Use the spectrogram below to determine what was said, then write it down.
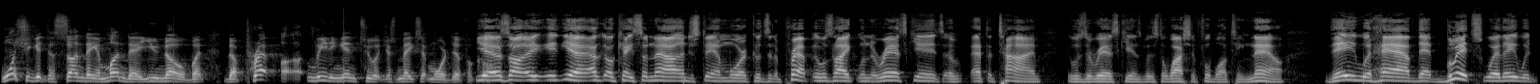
once you get to Sunday and Monday you know but the prep uh, leading into it just makes it more difficult Yeah, it, it- yeah. Okay, so now I understand more because of the prep. It was like when the Redskins uh, at the time it was the Redskins, but it's the Washington football team now. They would have that blitz where they would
